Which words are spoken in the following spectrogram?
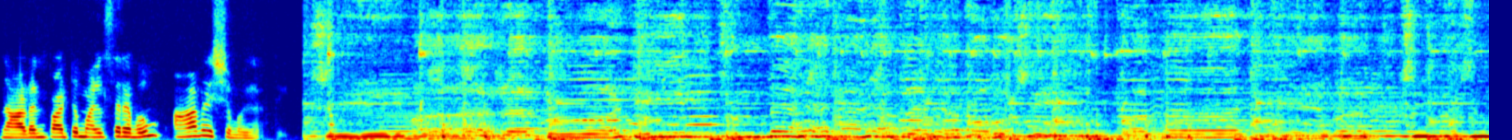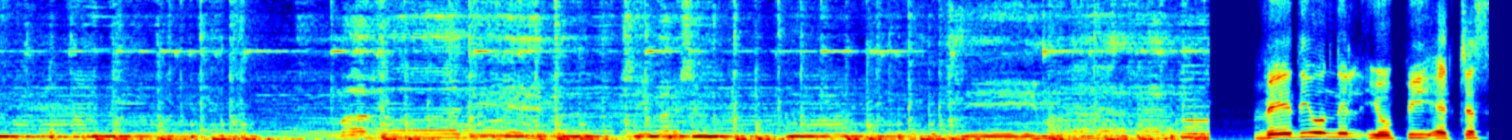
നാടൻപാട്ട് മത്സരവും ആവേശമുയർത്തി. വേദി ഒന്നിൽ U P H S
